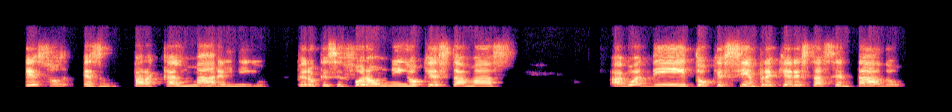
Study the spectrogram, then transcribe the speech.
Eso es para calmar el niño, pero que si fuera un niño que está más aguadito, que siempre quiere estar sentado.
